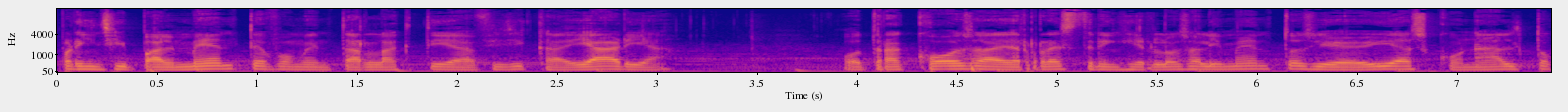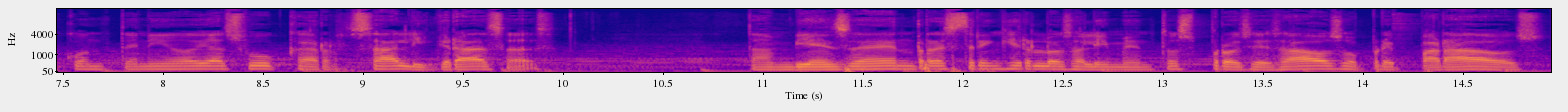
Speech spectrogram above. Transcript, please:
Principalmente fomentar la actividad física diaria, otra cosa es restringir los alimentos y bebidas con alto contenido de azúcar, sal y grasas. También se deben restringir los alimentos procesados o preparados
